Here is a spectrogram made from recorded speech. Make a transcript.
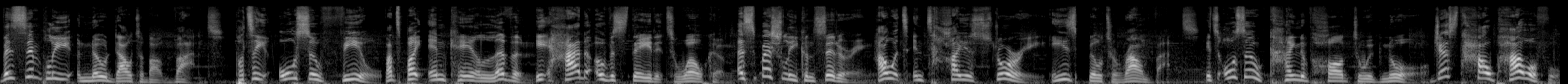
There's simply no doubt about that. But I also feel that by MK11, it had overstayed its welcome, especially considering how its entire story is built around that. It's also kind of hard to ignore just how powerful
